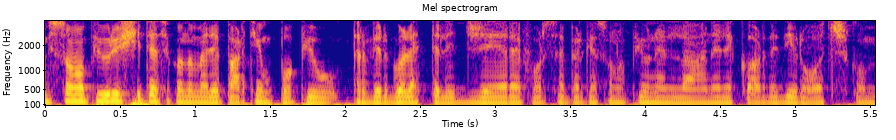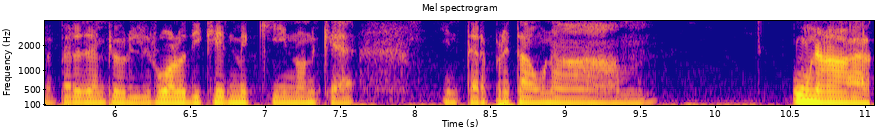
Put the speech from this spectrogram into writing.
sono più riuscite secondo me le parti un po' più tra virgolette leggere forse perché sono più nella- nelle corde di Roach come per esempio il ruolo di Kate McKinnon che interpreta una una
